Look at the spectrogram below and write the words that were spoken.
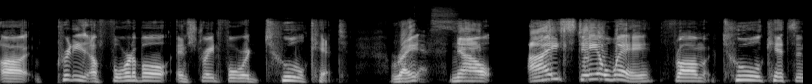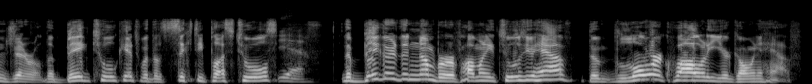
a pretty affordable and straightforward toolkit, right? Yes. Now, I stay away from toolkits in general, the big toolkits with the 60 plus tools. Yeah. The bigger the number of how many tools you have, the lower quality you're going to have.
